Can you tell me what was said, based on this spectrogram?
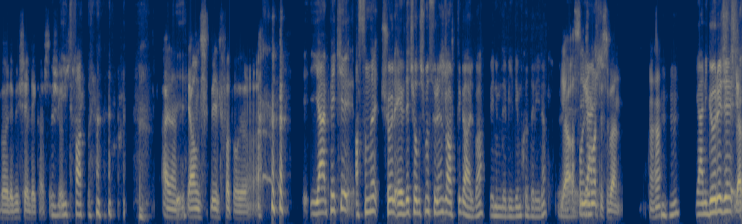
böyle bir şeyle bir karşılaşıyoruz. iltifatlı. Aynen yanlışlıkla iltifat alıyorum. yani peki aslında şöyle evde çalışma süreniz arttı galiba benim de bildiğim kadarıyla. ya Ee, aslında yani- cumartesi ben. Hı hı. Hı hı. Yani görece Ya-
